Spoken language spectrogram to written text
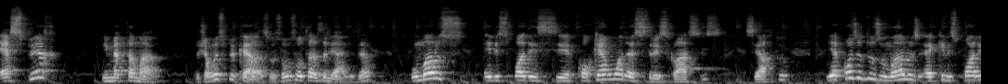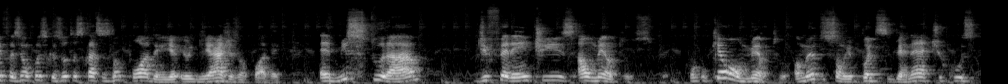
Esper e Metamago. Eu já vou explicar elas, mas vamos voltar às aliagens, né? Humanos, eles podem ser qualquer uma das três classes, certo? E a coisa dos humanos é que eles podem fazer uma coisa que as outras classes não podem, e liagens não podem. É misturar diferentes aumentos. O que é um aumento? Aumentos são implantes cibernéticos,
